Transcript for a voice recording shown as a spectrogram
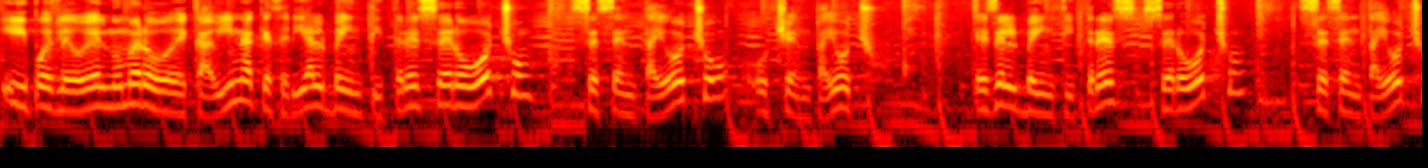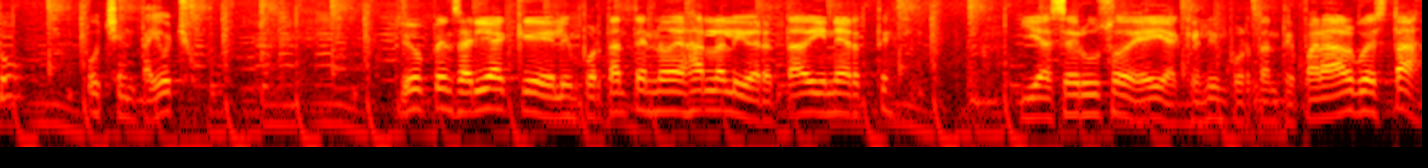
Y pues le doy el número de cabina que sería el 2308 6888. Es el 2308 6888. Yo pensaría que lo importante es no dejar la libertad inerte y hacer uso de ella, que es lo importante. Para algo está.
